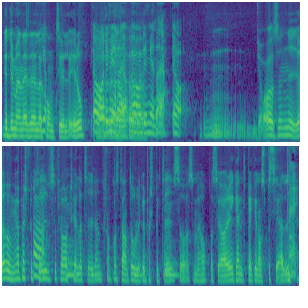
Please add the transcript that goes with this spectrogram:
Du menar i relation till Europa? Ja, det menar jag. Ja, det menar jag. Ja. Ja, alltså nya unga perspektiv Ja. Mm. såklart hela tiden. Från konstant olika perspektiv så, som jag hoppas jag. Jag kan inte peka ut någon speciell Nej,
